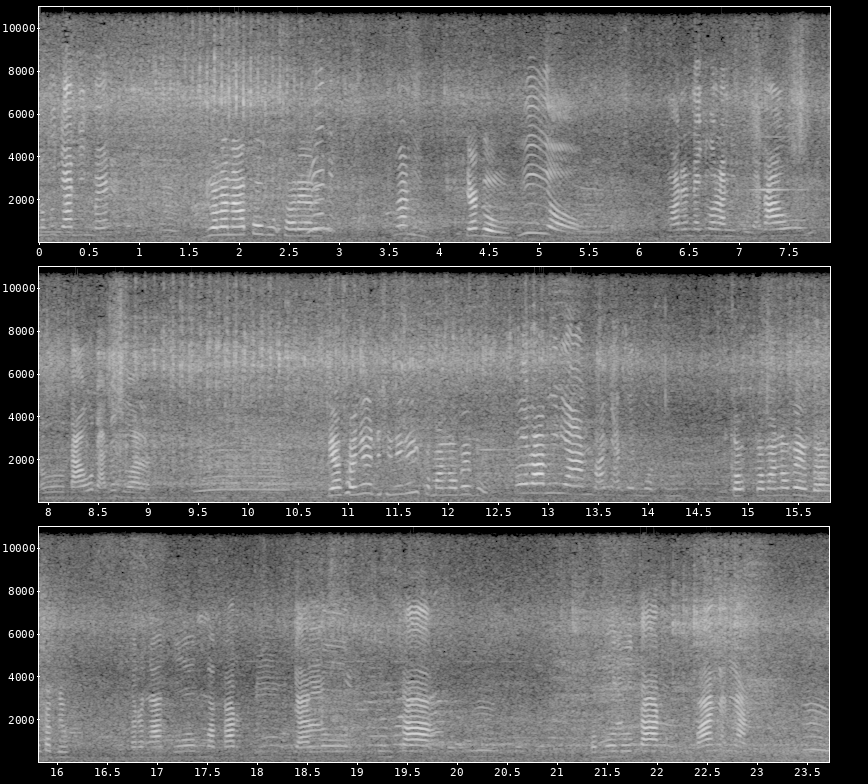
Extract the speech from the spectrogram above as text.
nunggu jadi men. Hmm. Jualan apa bu sehari-hari? Kan, Jagung. iya. Kemarin ada jualan ibu, nggak tahu. Kalau tahu nggak ada jualan. Biasanya di sini nih ke mana be bu? Eh rame nih, banyak timbul. Ke ke mana be berangkatnya? Karangagung, Makardi, Pemulutan, banyaknya. Hmm.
